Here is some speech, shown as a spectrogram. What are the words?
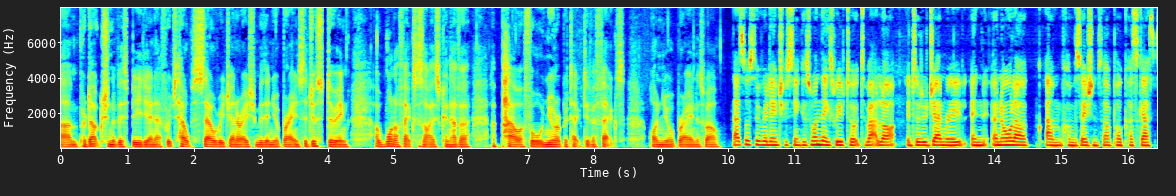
um, production of this BDNF, which helps cell regeneration within your brain. So, just doing a one off exercise can have a, a powerful neuroprotective effect on your brain as well. That's also really interesting because one of the things we've talked about a lot, and sort of generally in, in all our um, conversations with our podcast guests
